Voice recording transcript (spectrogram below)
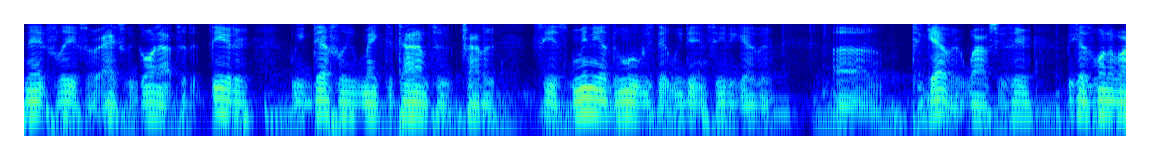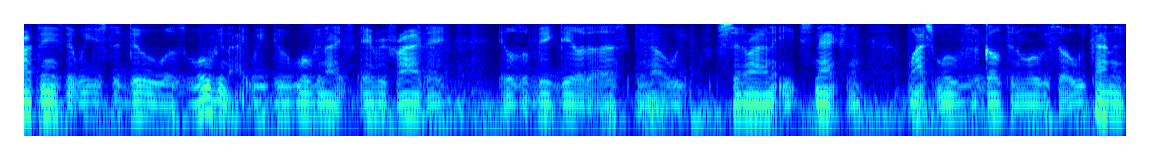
Netflix, or actually going out to the theater, we definitely make the time to try to see as many of the movies that we didn't see together uh, together while she's here because one of our things that we used to do was movie night. We do movie nights every Friday. It was a big deal to us. You know, we sit around and eat snacks and watch movies or go to the movies. So we kind of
